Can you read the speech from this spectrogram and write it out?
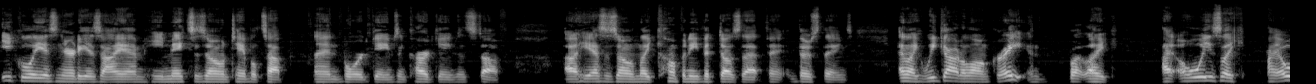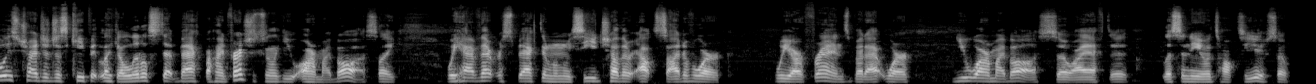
equally as nerdy as I am. He makes his own tabletop and board games and card games and stuff. Uh, he has his own like company that does that thing, those things, and like we got along great. And but like I always like I always try to just keep it like a little step back behind friendships. Like you are my boss. Like we have that respect, and when we see each other outside of work, we are friends. But at work, you are my boss, so I have to listen to you and talk to you. So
